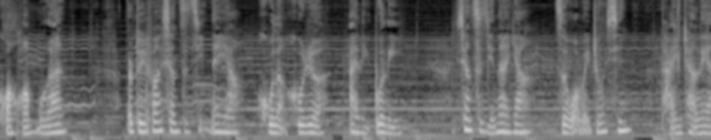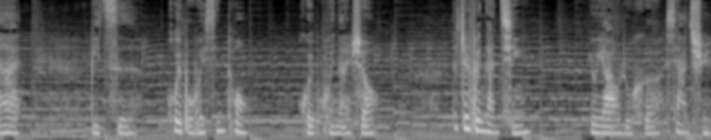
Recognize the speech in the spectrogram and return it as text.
惶惶不安，而对方像自己那样忽冷忽热、爱理不理，像自己那样。自我为中心谈一场恋爱，彼此会不会心痛，会不会难受？那这份感情又要如何下去？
